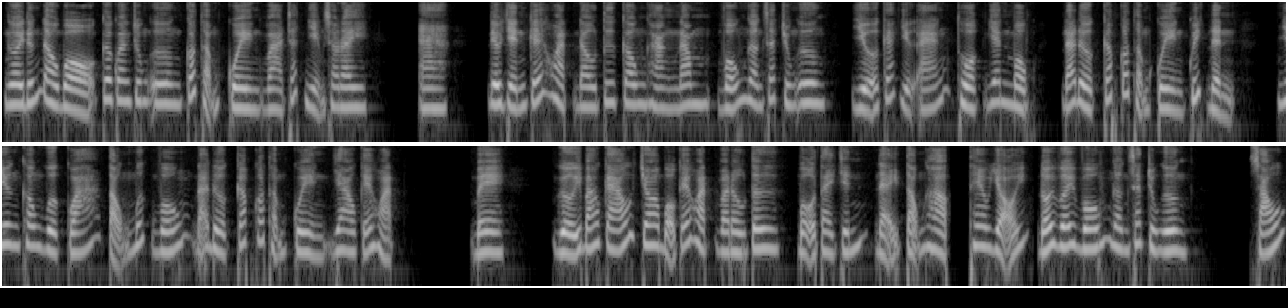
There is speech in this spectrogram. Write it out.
Người đứng đầu bộ, cơ quan trung ương có thẩm quyền và trách nhiệm sau đây. A. Điều chỉnh kế hoạch đầu tư công hàng năm vốn ngân sách trung ương giữa các dự án thuộc danh mục đã được cấp có thẩm quyền quyết định nhưng không vượt quá tổng mức vốn đã được cấp có thẩm quyền giao kế hoạch. B. Gửi báo cáo cho Bộ Kế hoạch và Đầu tư, Bộ Tài chính để tổng hợp, theo dõi đối với vốn ngân sách trung ương. 6.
